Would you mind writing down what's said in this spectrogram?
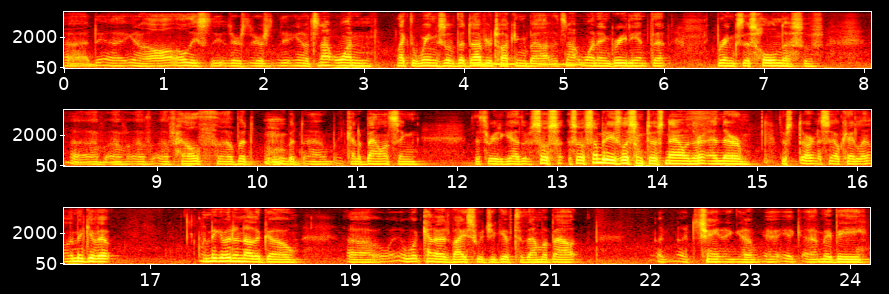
uh, uh, you know, all, all these. There's, there's, you know, it's not one like the wings of the dove you're talking about. It's not one ingredient that brings this wholeness of uh, of, of, of health, uh, but but uh, kind of balancing the three together. So so if somebody's listening to us now and they're and they're they're starting to say, okay, let, let me give it let me give it another go. Uh, what kind of advice would you give to them about uh, uh, change, you know, uh, maybe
